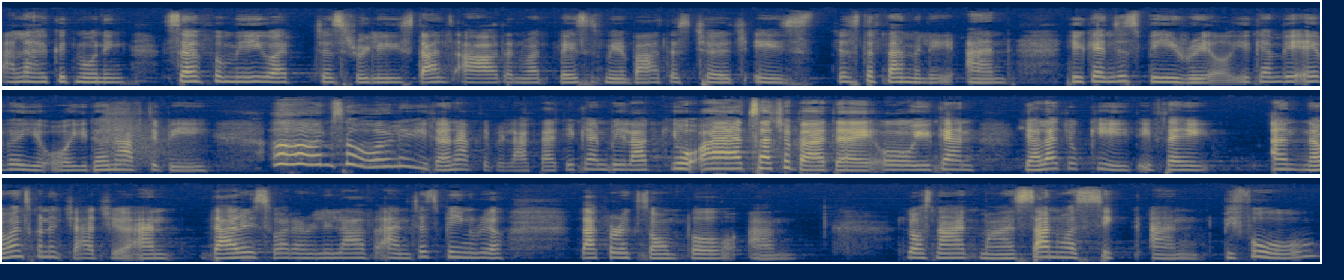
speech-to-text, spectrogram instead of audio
Hello, good morning. So for me, what just really stands out and what blesses me about this church is just the family and you can just be real. You can be ever you are. You don't have to be, oh, I'm so holy. You don't have to be like that. You can be like, yo, I had such a bad day. Or you can yell at your kid if they, and no one's going to judge you. And that is what I really love. And just being real. Like, for example, um, last night my son was sick and before,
